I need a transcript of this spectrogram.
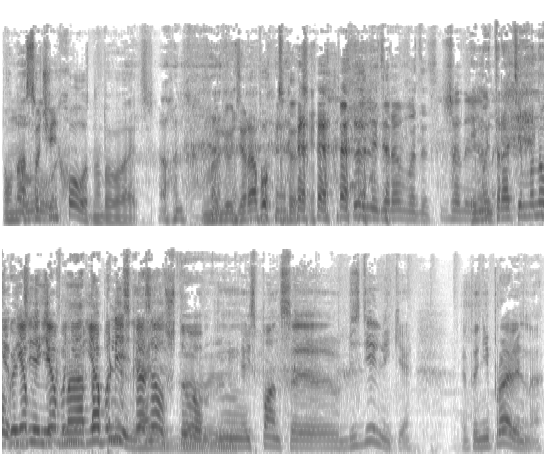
У нас вот. очень холодно бывает, А но люди работают. Люди работают. И мы тратим много денег на не- я бы не отопление. сказал, что испанцы бездельники. Это неправильно.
